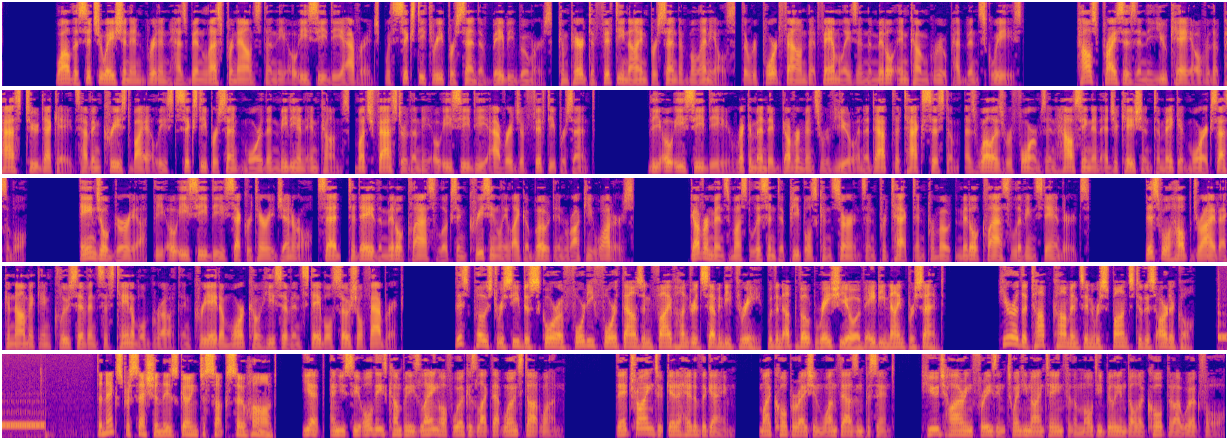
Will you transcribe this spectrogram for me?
While the situation in Britain has been less pronounced than the OECD average, with 63% of baby boomers, compared to 59% of millennials, the report found that families in the middle income group had been squeezed. House prices in the UK over the past two decades have increased by at least 60% more than median incomes, much faster than the OECD average of 50%. The OECD recommended governments review and adapt the tax system, as well as reforms in housing and education to make it more accessible. Angel Gurria, the OECD Secretary-General, said, Today the middle class looks increasingly like a boat in rocky waters. Governments must listen to people's concerns and protect and promote middle-class living standards. This will help drive economic inclusive and sustainable growth and create a more cohesive and stable social fabric. This post received a score of 44,573, with an upvote ratio of 89%. Here are the top comments in response to this article. The next recession is going to suck so hard. Yep, and you see all these companies laying off workers like that won't start one. They're trying to get ahead of the game. My corporation 1000%. Huge hiring freeze in 2019 for the multi-billion dollar corp that I work for.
